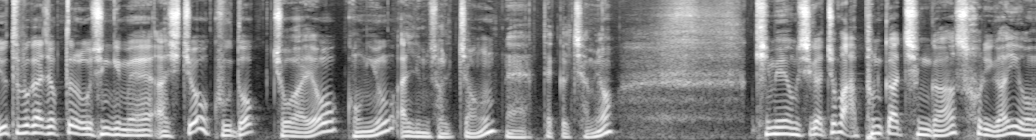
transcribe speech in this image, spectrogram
유튜브 가족들 오신 김에 아시죠? 구독, 좋아요, 공유, 알림 설정, 네, 댓글 참여. 김혜영 씨가 좀 아픈 까치인가? 소리가 요.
